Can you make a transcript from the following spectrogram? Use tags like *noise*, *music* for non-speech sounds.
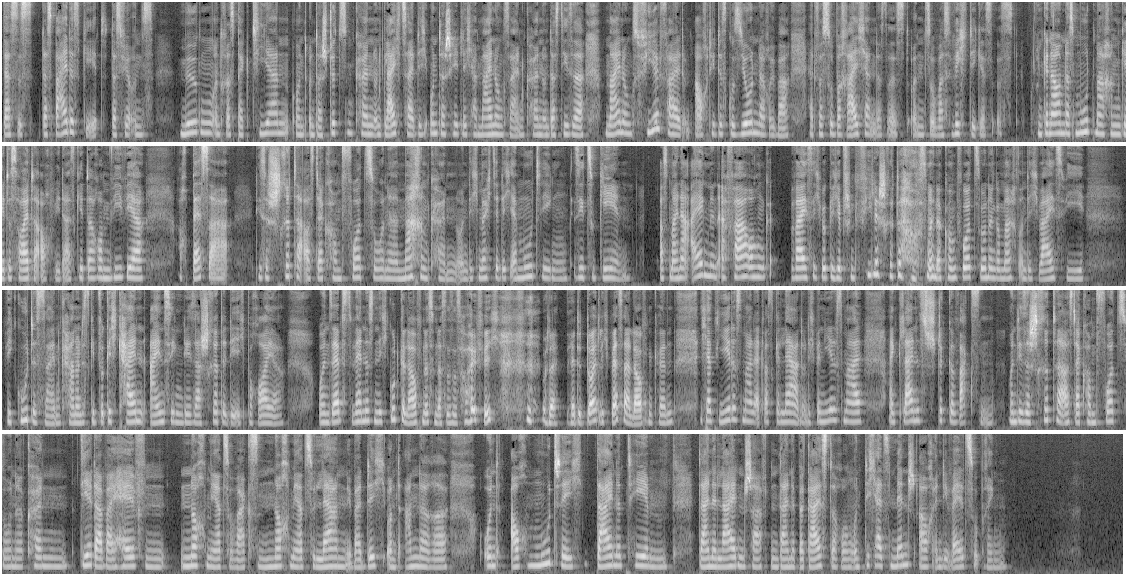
dass es, dass beides geht, dass wir uns mögen und respektieren und unterstützen können und gleichzeitig unterschiedlicher Meinung sein können und dass diese Meinungsvielfalt und auch die Diskussion darüber etwas so bereicherndes ist und so was Wichtiges ist. Und genau um das Mutmachen geht es heute auch wieder. Es geht darum, wie wir auch besser diese Schritte aus der Komfortzone machen können. Und ich möchte dich ermutigen, sie zu gehen. Aus meiner eigenen Erfahrung weiß ich wirklich, ich habe schon viele *laughs* Schritte aus meiner Komfortzone gemacht und ich weiß, wie, wie gut es sein kann. Und es gibt wirklich keinen einzigen dieser Schritte, die ich bereue. Und selbst wenn es nicht gut gelaufen ist, und das ist es *laughs* häufig, oder hätte deutlich besser laufen können, ich habe jedes Mal etwas gelernt und ich bin jedes Mal ein kleines Stück gewachsen. Und diese Schritte aus der Komfortzone können dir dabei helfen, noch mehr zu wachsen, noch mehr zu lernen über dich und andere und auch mutig deine Themen, deine Leidenschaften, deine Begeisterung und dich als Mensch auch in die Welt zu bringen.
